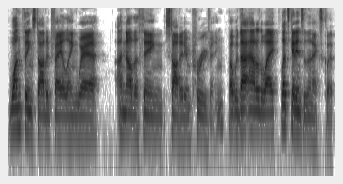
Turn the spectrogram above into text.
one thing started failing where another thing started improving. But with that out of the way, let's get into the next clip.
